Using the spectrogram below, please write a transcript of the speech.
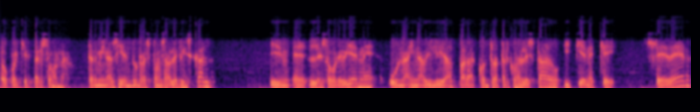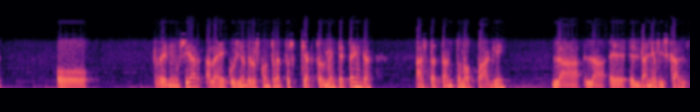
o cualquier persona termina siendo un responsable fiscal y eh, le sobreviene una inhabilidad para contratar con el Estado y tiene que ceder o renunciar a la ejecución de los contratos que actualmente tenga hasta tanto no pague la, la, eh, el daño fiscal.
